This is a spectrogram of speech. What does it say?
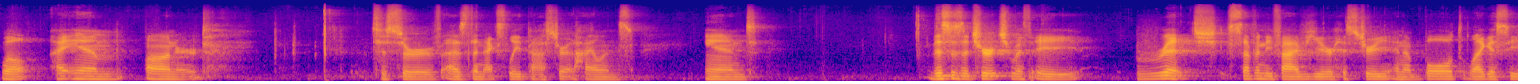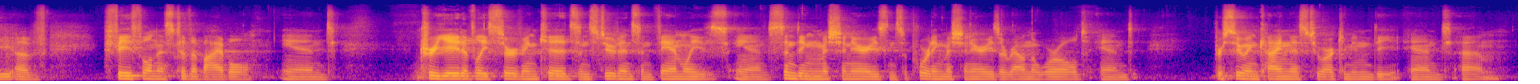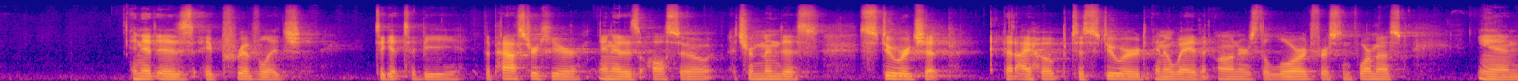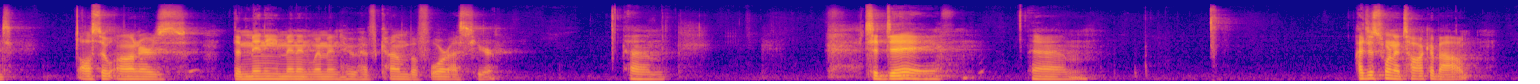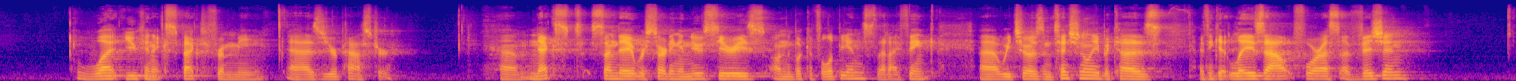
Well, I am honored to serve as the next lead pastor at Highlands. And this is a church with a rich 75 year history and a bold legacy of faithfulness to the Bible and creatively serving kids and students and families and sending missionaries and supporting missionaries around the world and pursuing kindness to our community. And, um, and it is a privilege to get to be the pastor here, and it is also a tremendous stewardship that I hope to steward in a way that honors the Lord first and foremost, and also honors the many men and women who have come before us here. Um, today, um, I just want to talk about what you can expect from me as your pastor. Um, next Sunday, we're starting a new series on the book of Philippians that I think uh, we chose intentionally because I think it lays out for us a vision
